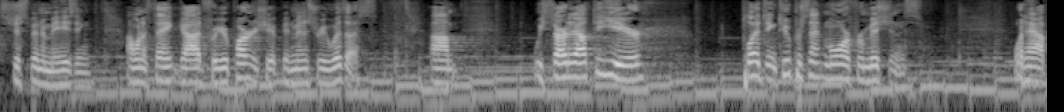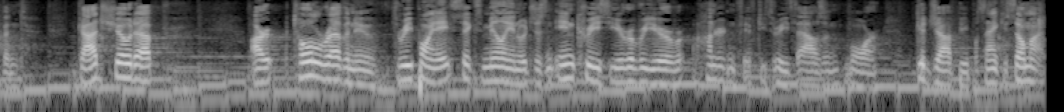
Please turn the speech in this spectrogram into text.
It's just been amazing. I want to thank God for your partnership in ministry with us. Um, we started out the year pledging 2% more for missions. What happened? God showed up. Our total revenue, 3.86 million, which is an increase year over year of 153,000 more. Good job, people. Thank you so much.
